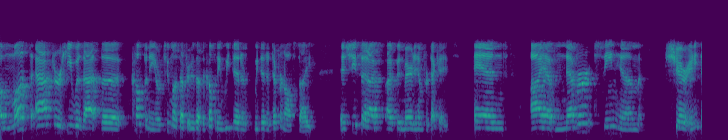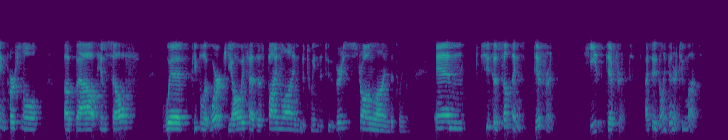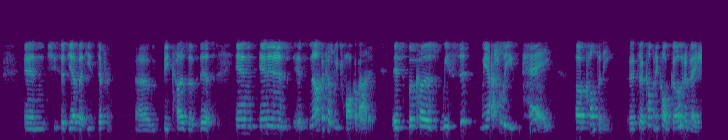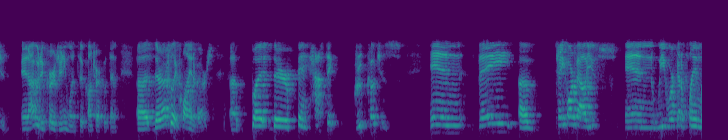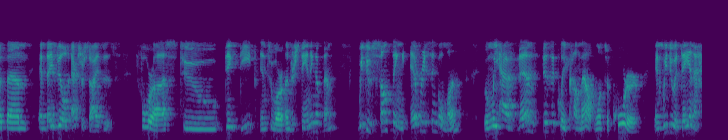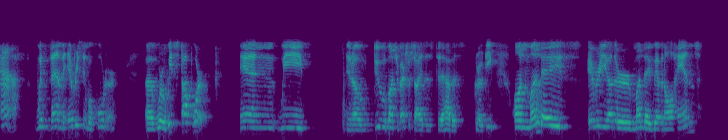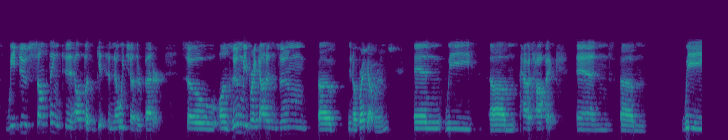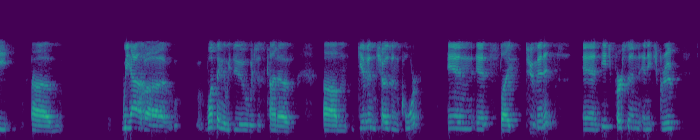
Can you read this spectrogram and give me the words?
a month after he was at the company, or two months after he was at the company, we did a, we did a different offsite, and she said, "I've I've been married to him for decades, and I have never seen him share anything personal about himself with people at work. He always has this fine line between the two, very strong line between them. And she says, Something's different. He's different. I said, He's only been here two months. And she says, Yeah, but he's different um, because of this. And and it is it's not because we talk about it. It's because we sit we actually pay a company. It's a company called Go Innovation and I would encourage anyone to contract with them. Uh, they're actually a client of ours, uh, but they're fantastic group coaches, and they uh, take our values and we work out a plan with them, and they build exercises for us to dig deep into our understanding of them. We do something every single month when we have them physically come out once a quarter, and we do a day and a half with them every single quarter, uh, where we stop work and we, you know, do a bunch of exercises to have us grow deep. On Mondays, every other Monday, we have an all hands. We do something to help us get to know each other better. So on Zoom, we break out in Zoom, uh, you know, breakout rooms, and we um, have a topic, and um, we um, we have uh, one thing that we do, which is kind of um, given chosen core, and it's like two minutes, and each person in each group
